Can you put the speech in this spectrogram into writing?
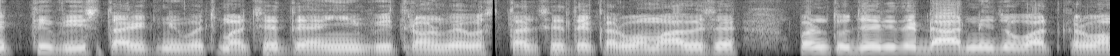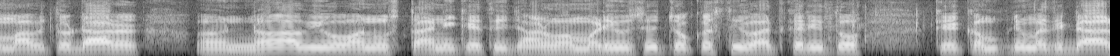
એકથી વીસ તારીખની વચમાં છે તે અહીં વિતરણ વ્યવસ્થા છે તે કરવામાં આવે છે. પરંતુ જે રીતે ડારની જો વાત કરવામાં આવે તો ડાર ન આવી હોવાનું સ્થાનિકેથી જાણવા મળ્યું છે. ચોક્કસથી વાત કરી તો કે કંપનીમાંથી ડાર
